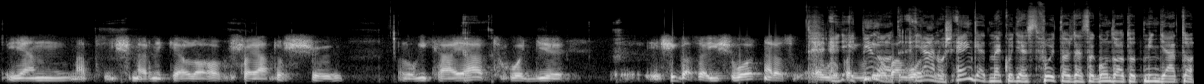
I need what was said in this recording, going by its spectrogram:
ilyen, hát ismerni kell a sajátos logikáját, hogy és igaza is volt, mert az Európai egy, pillanat, volt. János, engedd meg, hogy ezt folytasd ezt a gondolatot mindjárt a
